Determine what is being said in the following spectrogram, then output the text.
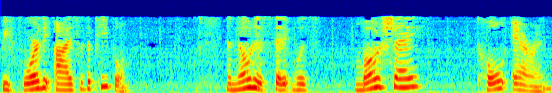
before the eyes of the people. And notice that it was Moshe told Aaron,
